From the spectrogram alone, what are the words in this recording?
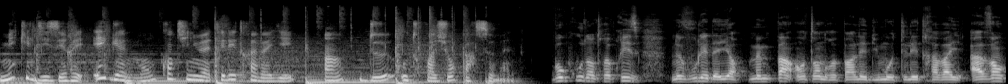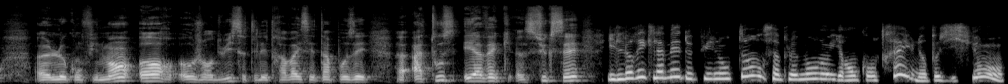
mais qu'ils désiraient également continuer à télétravailler un, deux ou trois jours par semaine. Beaucoup d'entreprises ne voulaient d'ailleurs même pas entendre parler du mot télétravail avant euh, le confinement. Or, aujourd'hui, ce télétravail s'est imposé euh, à tous et avec euh, succès. Ils le réclamaient depuis longtemps, simplement ils rencontraient une opposition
